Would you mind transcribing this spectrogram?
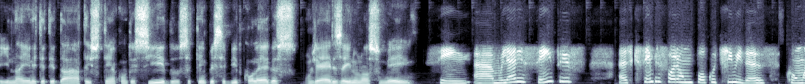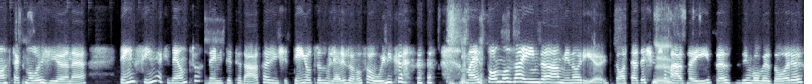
aí na NTT Data, isso tem acontecido? Você tem percebido colegas mulheres aí no nosso meio? Sim, a mulheres sempre acho que sempre foram um pouco tímidas com a tecnologia, né? Tem sim aqui dentro da NTT Data, a gente tem outras mulheres, eu não sou a única, mas somos ainda a minoria. Então até deixo é. chamado aí para as desenvolvedoras.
